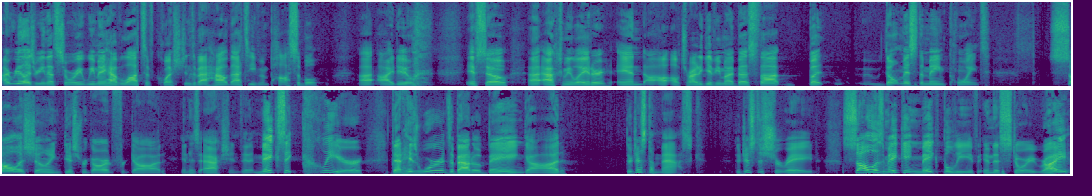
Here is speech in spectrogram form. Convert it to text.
I realize reading that story, we may have lots of questions about how that's even possible. Uh, I do. if so, uh, ask me later, and I'll, I'll try to give you my best thought. But don't miss the main point. Saul is showing disregard for God in his actions, and it makes it clear that his words about obeying God, they're just a mask. They're just a charade. Saul is making make believe in this story, right?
